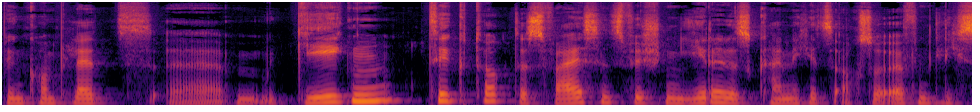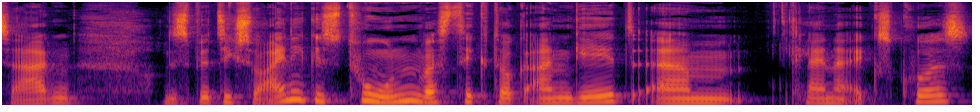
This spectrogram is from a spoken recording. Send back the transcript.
bin komplett ähm, gegen TikTok. Das weiß inzwischen jeder, das kann ich jetzt auch so öffentlich sagen. Und es wird sich so einiges tun, was TikTok angeht. Ähm, kleiner Exkurs.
